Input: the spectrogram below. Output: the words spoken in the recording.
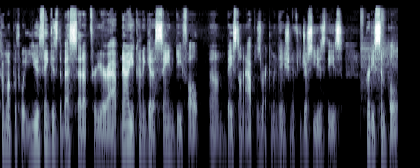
come up with what you think is the best setup for your app. Now you kind of get a sane default um, based on Apple's recommendation if you just use these pretty simple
